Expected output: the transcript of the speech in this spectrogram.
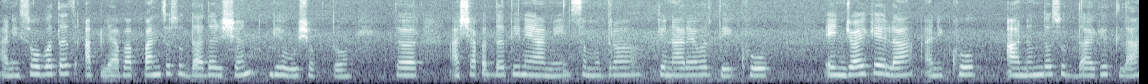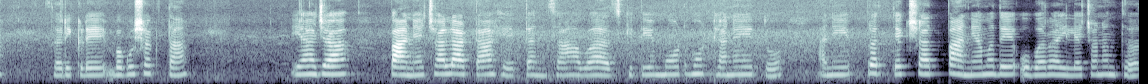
आणि सोबतच आपल्या बाप्पांचंसुद्धा दर्शन घेऊ शकतो. तर अशा पद्धतीने आम्ही समुद्र किनाऱ्यावरती खूप एन्जॉय केला आणि खूप आनंदसुद्धा घेतला. तर इकडे बघू शकता या ज्या पाण्याच्या लाटा आहेत त्यांचा आवाज किती मोठमोठ्याने येतो आणि प्रत्यक्षात पाण्यामध्ये उभं राहिल्याच्या नंतर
